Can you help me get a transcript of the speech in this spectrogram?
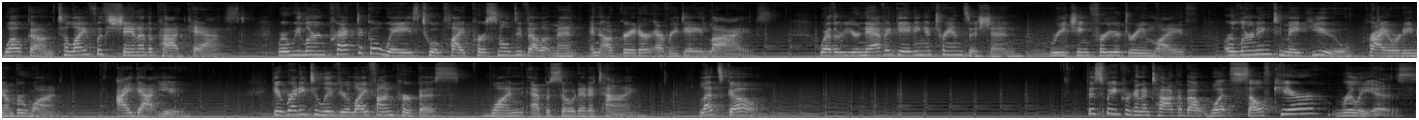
Welcome to Life with Shanna, the podcast, where we learn practical ways to apply personal development and upgrade our everyday lives. Whether you're navigating a transition, reaching for your dream life, or learning to make you priority number one, I got you. Get ready to live your life on purpose, one episode at a time. Let's go. This week, we're going to talk about what self care really is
